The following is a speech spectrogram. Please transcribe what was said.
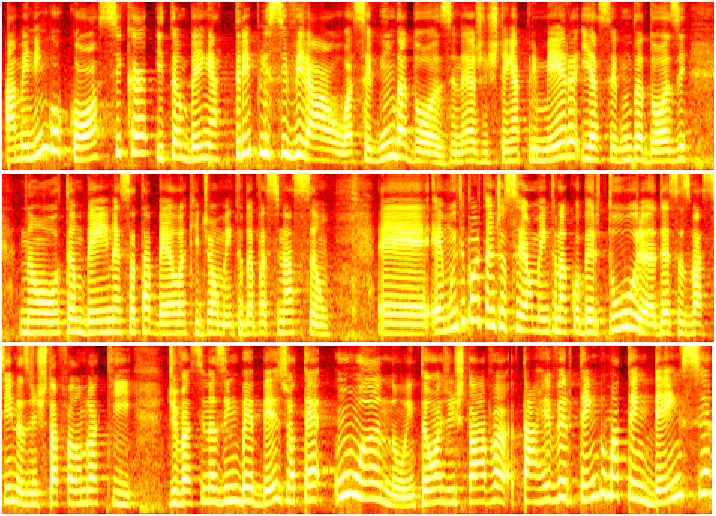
a meningocócica e também a tríplice viral, a segunda dose, né? A gente tem a primeira e a segunda dose no, também nessa tabela aqui de aumento da vacinação. É, é muito importante esse aumento na cobertura dessas vacinas. A gente está falando aqui de vacinas em bebês de até um ano. Então, a gente está tá revertendo uma tendência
